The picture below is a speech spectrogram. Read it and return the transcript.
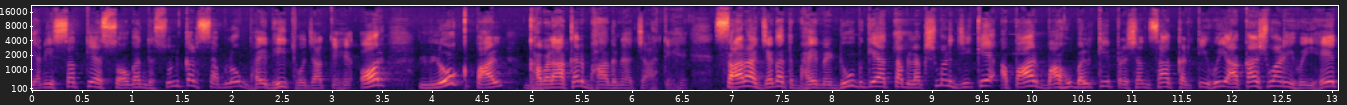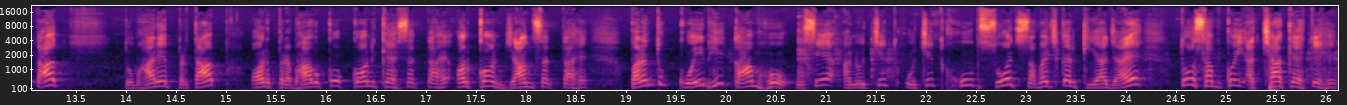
यानी सत्य सौगंध सुनकर सब लोग भयभीत हो जाते हैं और लोकपाल घबराकर भागना चाहते हैं। सारा जगत भय में डूब गया, तब लक्ष्मण जी के अपार बाहुबल की प्रशंसा करती हुई आकाशवाणी हुई, हे तात, तुम्हारे प्रताप और प्रभाव को कौन कह सकता है और कौन जान सकता है? परंतु कोई भी काम हो, उसे अनुचित, उचित खूब सोच समझकर किया जाए तो सब कोई अच्छा कहते हैं।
